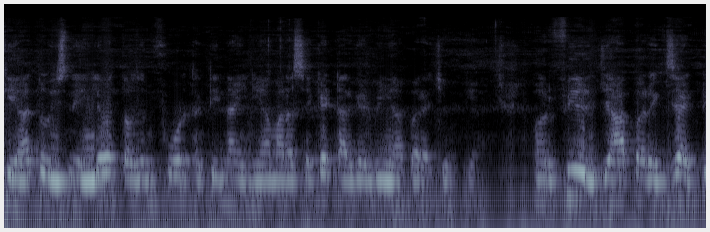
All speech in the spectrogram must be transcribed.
किया तो इसने 11,439 ये हमारा सेकेंड टारगेट भी यहाँ पर अचीव किया। और फिर जहाँ पर एग्जैक्ट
